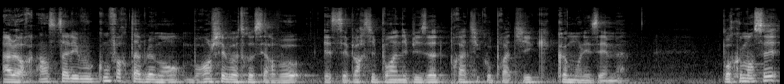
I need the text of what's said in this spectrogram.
Alors installez-vous confortablement, branchez votre cerveau et c'est parti pour un épisode pratico-pratique comme on les aime. Pour commencer,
